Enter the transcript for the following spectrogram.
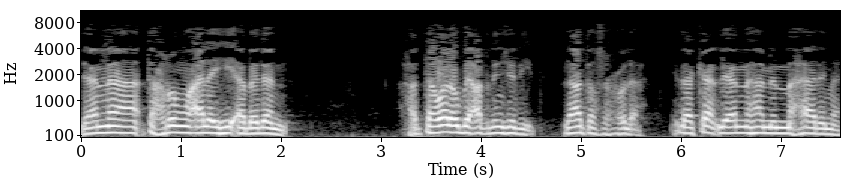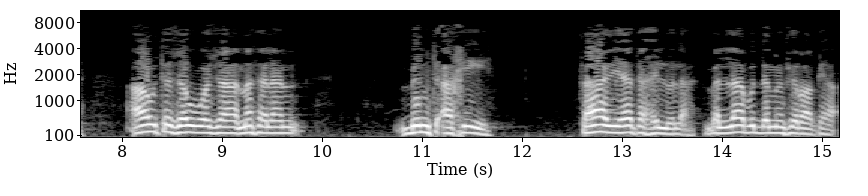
لأنها تحرم عليه أبدا حتى ولو بعقد جديد لا تصح له إذا كان لأنها من محارمه أو تزوج مثلا بنت أخيه فهذه لا تحل له بل لا بد من فراقها.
